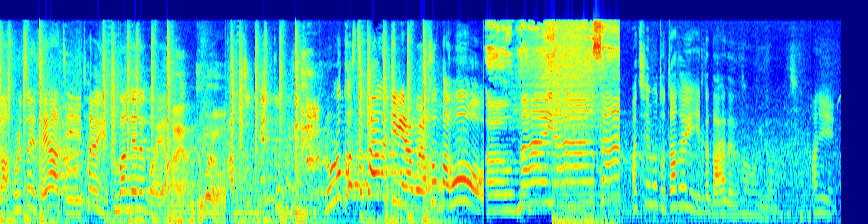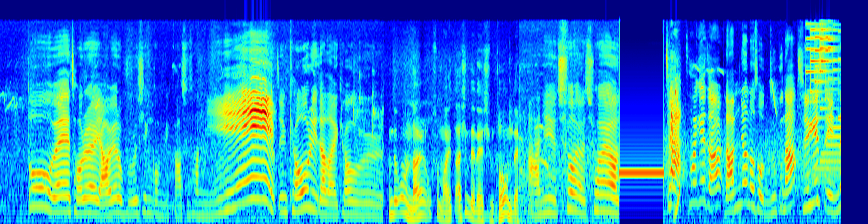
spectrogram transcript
저희가 골절이 돼야지 촬영이 그만되는 거예요? 아예 안 죽어요. 안 죽겠죠 당연히 롤러코스터 타는 느낌이라고요 무섭다고 아침부터 짜증이 일단 나야 되는 상황이잖아요. 아니 또 왜 저를 야외로 부르신 겁니까 주사님 지금 겨울이잖아요 겨울 근데 오늘 날 옥수 많이 따신데 내 지금 더운데. 아니 에요 추워요 추워요 자 사계절 남녀노소 누구나 즐길 수 있는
